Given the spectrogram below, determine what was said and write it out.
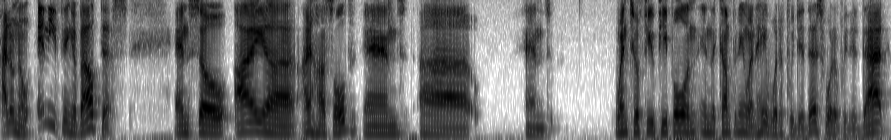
I don't know anything about this." And so I uh, I hustled and uh, and went to a few people in, in the company. Went, "Hey, what if we did this? What if we did that?"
